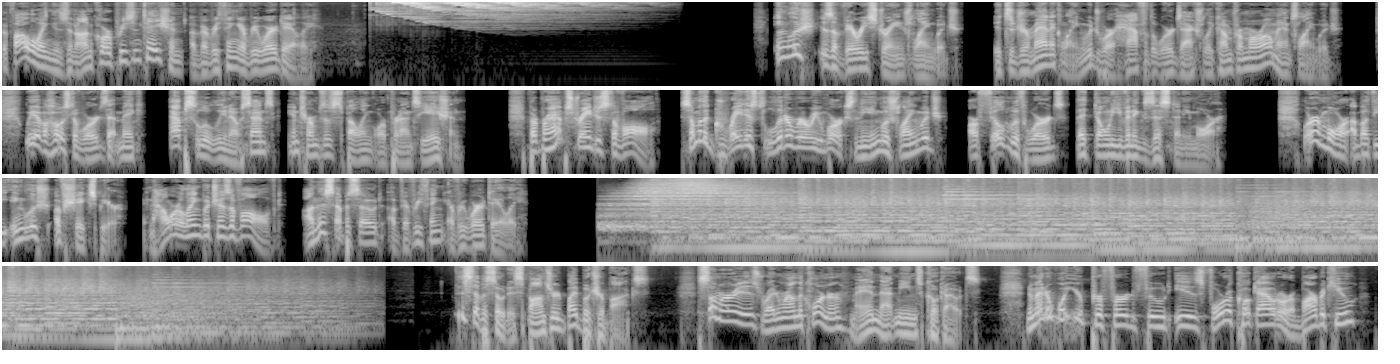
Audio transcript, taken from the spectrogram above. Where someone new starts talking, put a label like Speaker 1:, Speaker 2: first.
Speaker 1: The following is an encore presentation of Everything Everywhere Daily. English is a very strange language. It's a Germanic language where half of the words actually come from a Romance language. We have a host of words that make absolutely no sense in terms of spelling or pronunciation. But perhaps strangest of all, some of the greatest literary works in the English language are filled with words that don't even exist anymore. Learn more about the English of Shakespeare and how our language has evolved on this episode of Everything Everywhere Daily. This episode is sponsored by ButcherBox. Summer is right around the corner, and that means cookouts. No matter what your preferred food is for a cookout or a barbecue,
